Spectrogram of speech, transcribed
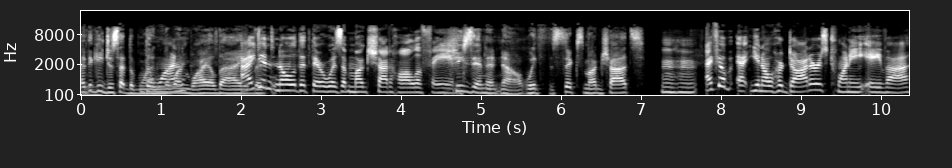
I think he just had the one, the one, one? wild eye. I didn't know that there was a mugshot Hall of Fame. She's in it now with the six mugshots. I feel, uh, you know, her daughter is 20, Ava,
